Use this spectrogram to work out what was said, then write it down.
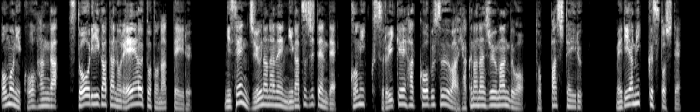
主に後半がストーリー型のレイアウトとなっている。2017年2月時点で、コミックス累計発行部数は170万部を突破している。メディアミックスとして、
